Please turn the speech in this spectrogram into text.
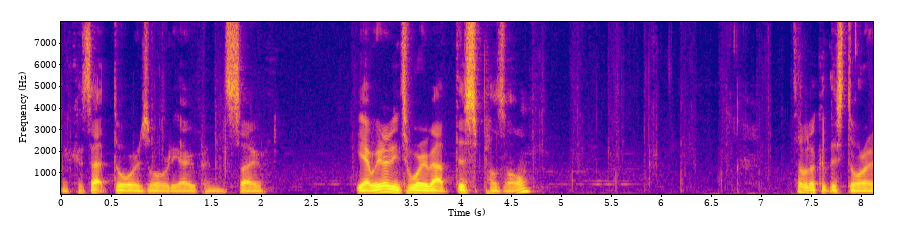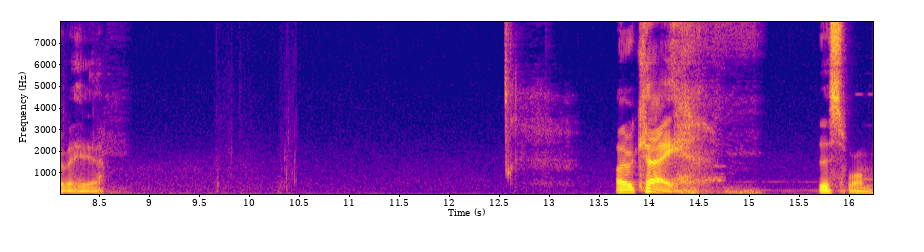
Because that door is already open, so... Yeah, we don't need to worry about this puzzle. Let's have a look at this door over here. Okay. This one.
